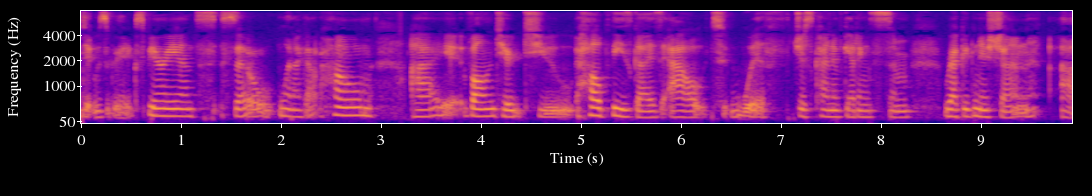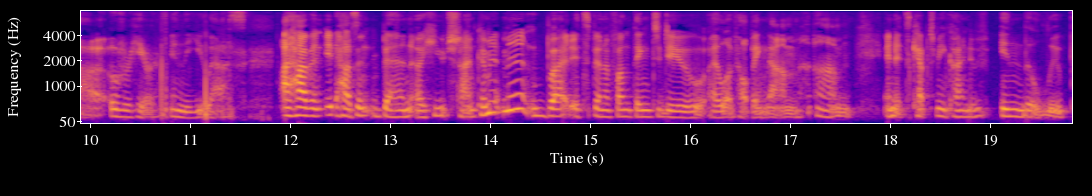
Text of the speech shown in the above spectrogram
It was a great experience. So when I got home, I volunteered to help these guys out with just kind of getting some recognition uh, over here in the US. I haven't, it hasn't been a huge time commitment, but it's been a fun thing to do. I love helping them. Um, and it's kept me kind of in the loop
